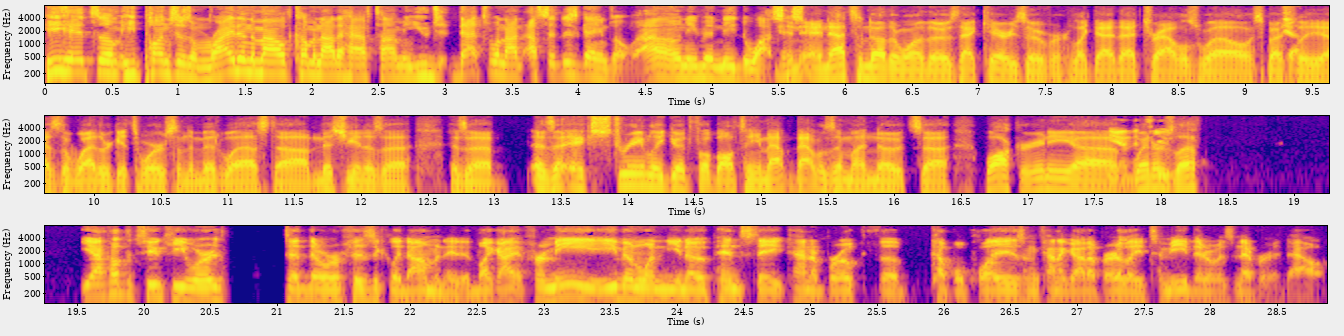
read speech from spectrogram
He hits them, he punches them right in the mouth coming out of halftime, and you. j- That's when I, I said this game's over. I don't even need to watch this. And, and that's another one of those that carries over like that that travels well especially as the weather gets worse in the midwest uh, michigan is a is a is an extremely good football team that that was in my notes uh, walker any uh, Yeah, winners two- left yeah, I thought the two key words said they were physically dominated. Like I, for me, even when you know Penn State kind of broke the couple plays and kind of got up early, to me there was never a doubt.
